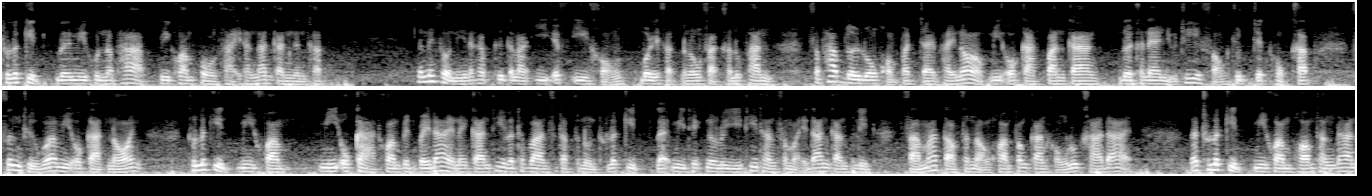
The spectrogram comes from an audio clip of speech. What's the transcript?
ธุรกิจเลยมีคุณภาพ มีความโปร่งใสทางด้านการเงินครับ และในส่วนนี้นะครับคือตาราง EFE ของบริษัทนรงศักดิ์คลุพันธ์สภาพโดยรวมของปัจจัยภายนอก มีโอกาสปานกลาง โดยคะแนนอยู่ที่ 2.76 ครับ ซึ่งถือว่ามีโอกาสน้อย ธุรกิจมีความมีโอกาสความเป็นไปได้ในการที่รัฐบาลสนับสนุนธุรกิจ และมีเทคโนโลยีที่ทันสมัยด้านการผลิต สามารถตอบสนองความต้องการของลูกค้าได้ และธุรกิจมีความพร้อมทางด้าน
